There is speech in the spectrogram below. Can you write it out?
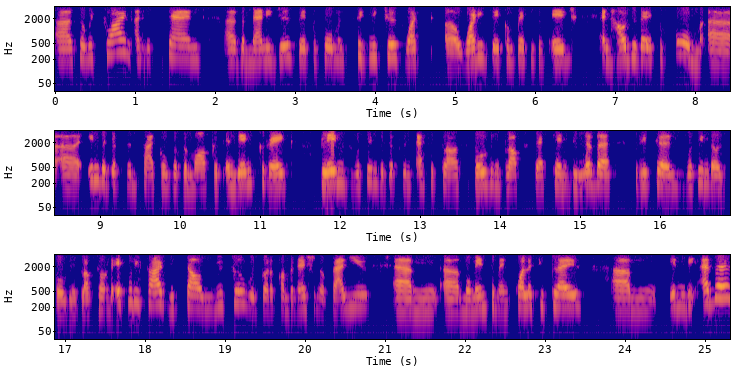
Uh, so we try and understand uh, the managers, their performance signatures, what uh, what is their competitive edge, and how do they perform uh, uh, in the different cycles of the market, and then create blends within the different asset class building blocks that can deliver returns within those building blocks. So on the equity side, we style neutral. We've got a combination of value, um, uh, momentum, and quality plays. Um, in the other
